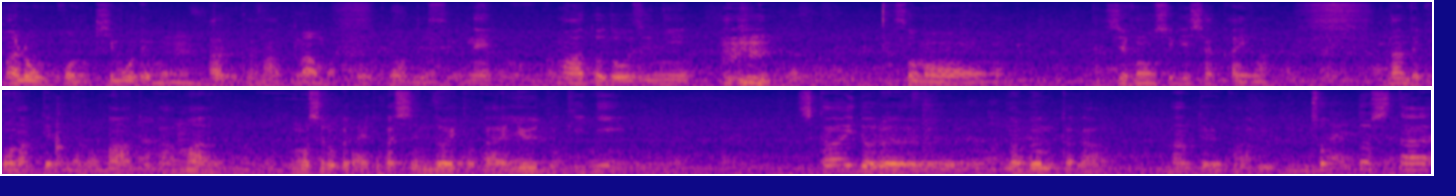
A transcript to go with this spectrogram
まあ、論考の肝でもあるかなと思うんですよね。まあ、あと同時に その資本主義社会がなんでこうなってるんだろうなとか、まあ、面白くないとかしんどいとかいう時に地下アイドルの文化がなんというかちょっとした、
